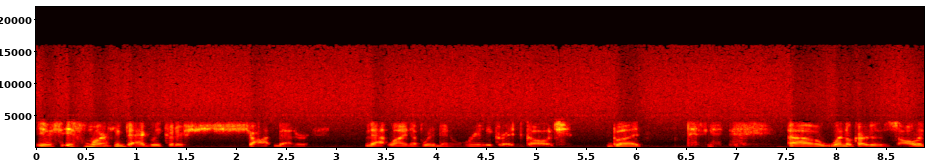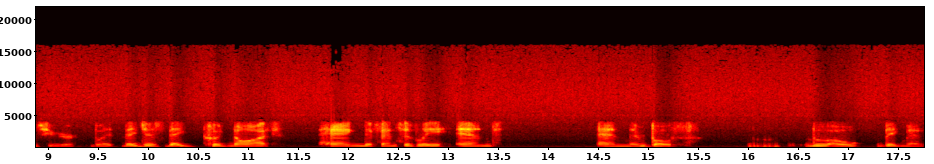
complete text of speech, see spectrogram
if if Marvin Bagley could have shot better, that lineup would have been really great in college. But uh, Wendell Carter is a solid shooter, but they just they could not hang defensively and and they're both low big men.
